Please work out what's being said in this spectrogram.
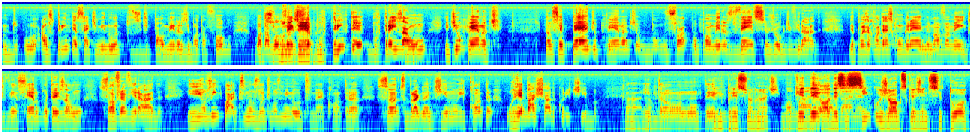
Do- o- aos 37 minutos de Palmeiras e Botafogo, o Botafogo vencia tempo, né? por, 30, por 3 a 1 e tinha um pênalti. Então você perde o pênalti, o, Palmeiras vence o jogo de virada. Depois acontece com o Grêmio, novamente, vencendo por 3 a 1 sofre a virada. E os empates nos últimos minutos, né? Contra Santos, Bragantino e contra o rebaixado Curitiba. Caramba. Então não teve. Impressionante. Uma Porque de- ó, de desses azar, né? cinco jogos que a gente citou,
